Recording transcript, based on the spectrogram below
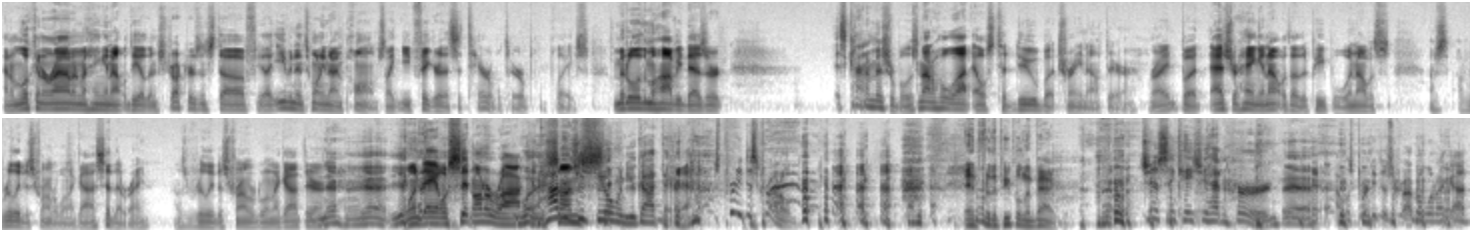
and I'm looking around and I'm hanging out with the other instructors and stuff. Like even in 29 Palms, like you figure that's a terrible, terrible place, middle of the Mojave Desert. It's kind of miserable. There's not a whole lot else to do but train out there, right? But as you're hanging out with other people, when I was, I was really disgruntled when I got. I said that right. I was really disgruntled when I got there. Yeah, yeah, yeah. One day I was sitting on a rock What- and the how sun did you feel when you got there? I was pretty disgruntled. And for the people in the back, Just in case you hadn't heard, I was pretty disgruntled when I got.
